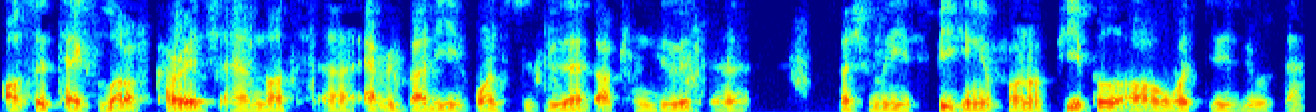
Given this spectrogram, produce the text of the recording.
also it takes a lot of courage, and not uh, everybody wants to do that or can do it. Uh, especially speaking in front of people, or what do you do with that?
